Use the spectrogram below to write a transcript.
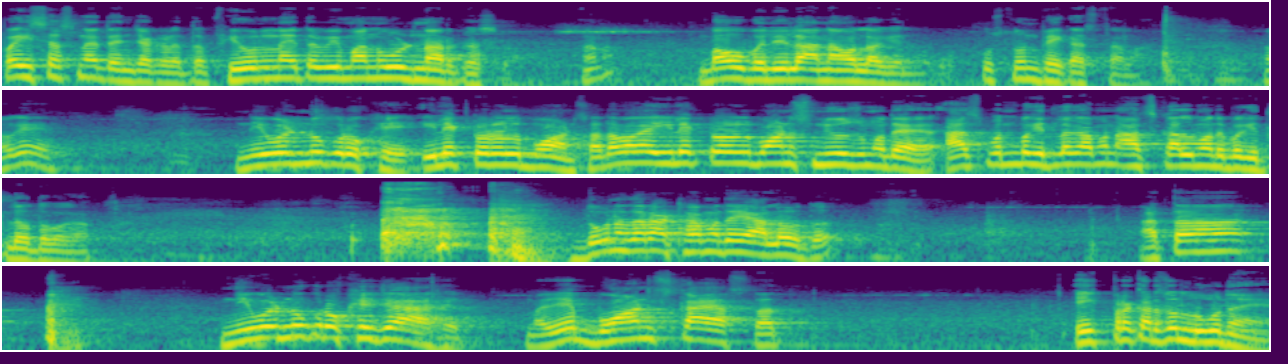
पैसेच नाही त्यांच्याकडे तर फ्यूल नाही तर विमान उडणार कसं? है ना? बाहुबलीला आणावं लागेल. उचलून फेकाच त्याला. ओके? निवडणूक रोखे इलेक्टोरल बॉन्ड्स आता बघा इलेक्टोरल बॉन्ड्स न्यूजमध्ये आहे. आज पण बघितलं का? आपण आजकालमध्ये बघितलं होतं बघा. दोन हजार अठरामध्ये आलं होतं. आता निवडणूक रोखे जे आहेत म्हणजे बॉन्ड्स काय असतात? एक प्रकारचं लोन आहे.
